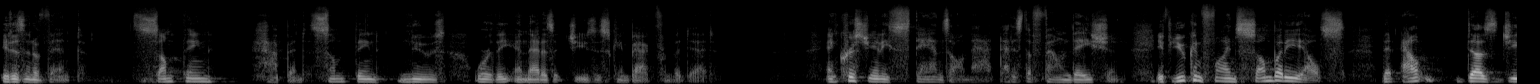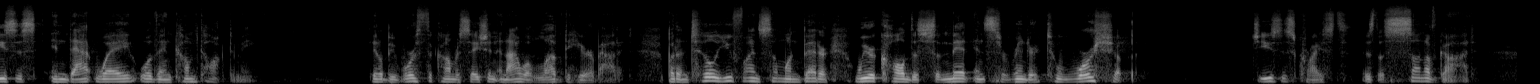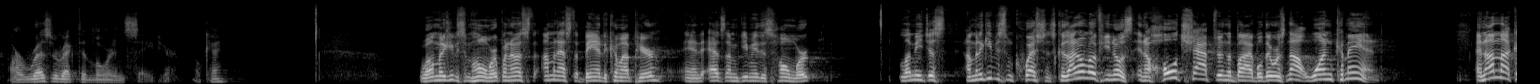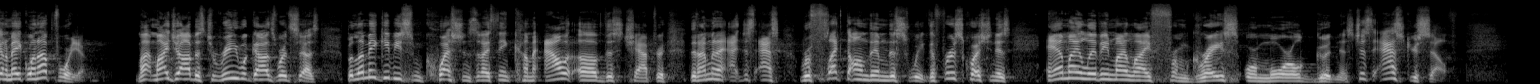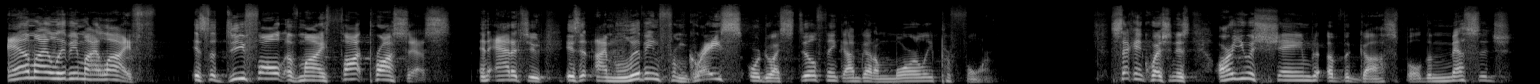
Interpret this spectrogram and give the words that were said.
it is an event. Something happened, something newsworthy, and that is that Jesus came back from the dead. And Christianity stands on that. That is the foundation. If you can find somebody else that outdoes Jesus in that way, well, then come talk to me. It'll be worth the conversation, and I will love to hear about it. But until you find someone better, we are called to submit and surrender, to worship Jesus Christ as the Son of God, our resurrected Lord and Savior. Okay? Well, I'm going to give you some homework, but I'm going to ask the band to come up here. And as I'm giving you this homework, let me just, I'm going to give you some questions because I don't know if you noticed, in a whole chapter in the Bible, there was not one command. And I'm not going to make one up for you. My, my job is to read what God's word says. But let me give you some questions that I think come out of this chapter that I'm going to just ask, reflect on them this week. The first question is Am I living my life from grace or moral goodness? Just ask yourself Am I living my life is the default of my thought process and attitude is it I'm living from grace or do I still think I've got to morally perform? Second question is Are you ashamed of the gospel, the message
